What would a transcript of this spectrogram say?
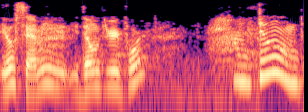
Yo, Sammy, you, you done with your report? I'm doomed.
